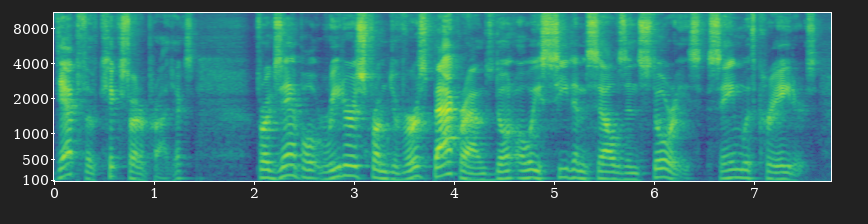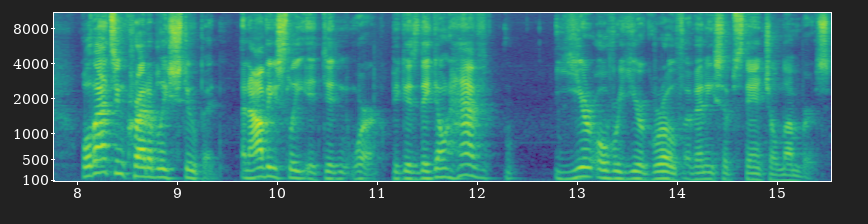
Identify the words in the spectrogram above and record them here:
depth of Kickstarter projects. For example, readers from diverse backgrounds don't always see themselves in stories. Same with creators. Well, that's incredibly stupid. And obviously, it didn't work because they don't have year over year growth of any substantial numbers.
